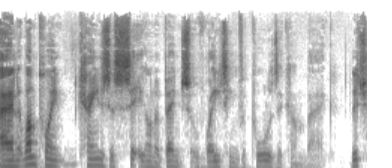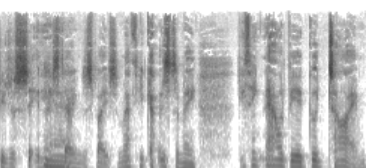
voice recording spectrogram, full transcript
And at one point, Cain's just sitting on a bench, sort of waiting for Paula to come back. Literally just sitting there Yeah. staring into space. And Matthew goes to me, "Do you think now would be a good time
